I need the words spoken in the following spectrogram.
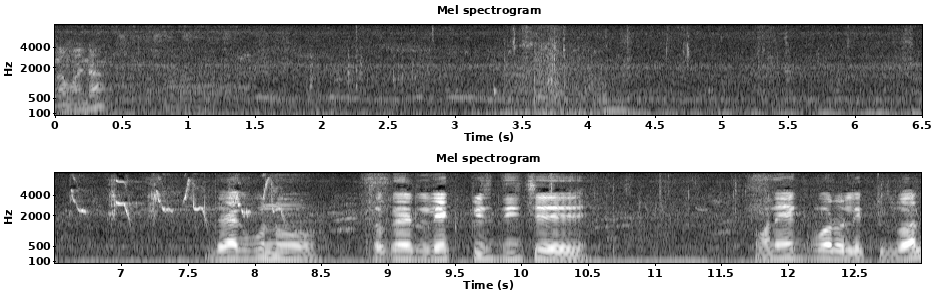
না ময়না? দেখ বুনু, তোকে লেগ পিস দিয়েছে। অনেক বড় লেগ পিস বল।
